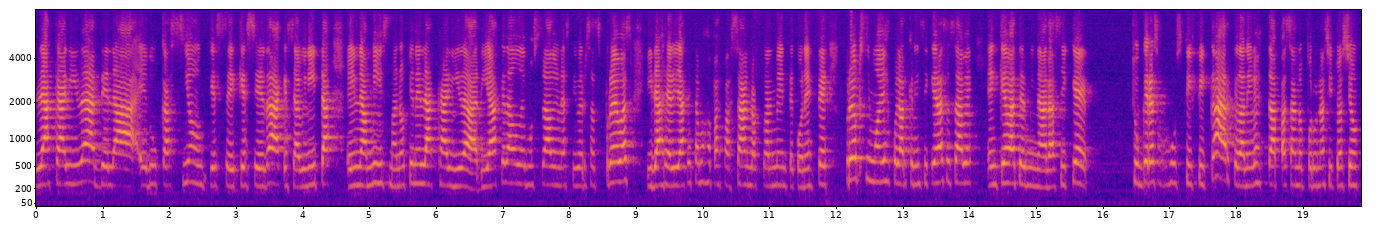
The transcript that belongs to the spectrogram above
la calidad de la educación que se, que se da, que se habilita en la misma, no tiene la calidad y ha quedado demostrado en las diversas pruebas y la realidad que estamos pasando actualmente con este próximo año escolar que ni siquiera se sabe en qué va a terminar. Así que tú quieres justificar que Danilo está pasando por una situación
